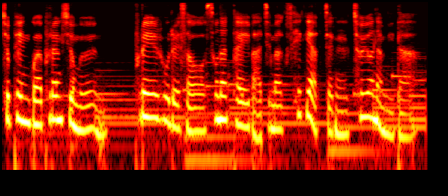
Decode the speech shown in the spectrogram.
쇼팽과 프랑숑은 프레일홀에서 소나타의 마지막 세개 악장을 초연합니다.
